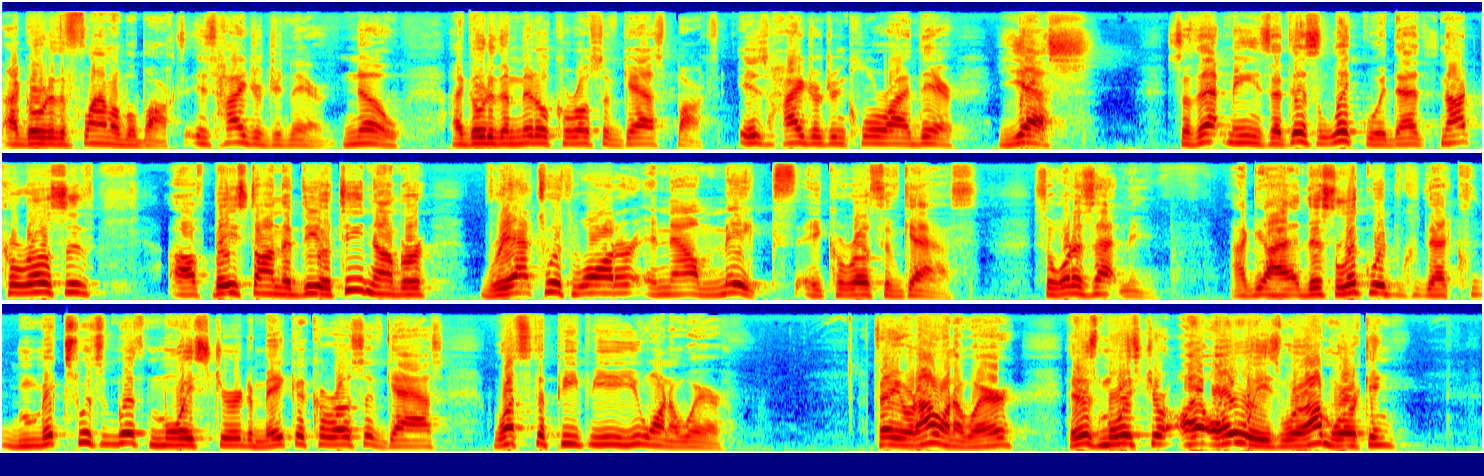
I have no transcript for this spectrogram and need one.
I go to the flammable box, is hydrogen there? No. I go to the middle corrosive gas box, is hydrogen chloride there? Yes. So that means that this liquid that's not corrosive uh, based on the DOT number reacts with water and now makes a corrosive gas. So what does that mean? I, I, this liquid that mixed with, with moisture to make a corrosive gas, what's the PPE you want to wear? I'll tell you what I want to wear. There's moisture always where I'm working.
